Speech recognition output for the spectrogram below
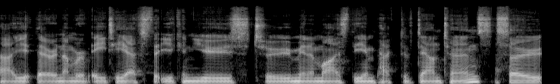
uh, you, there are a number of ETFs that you can use to minimize the impact of downturns. So,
